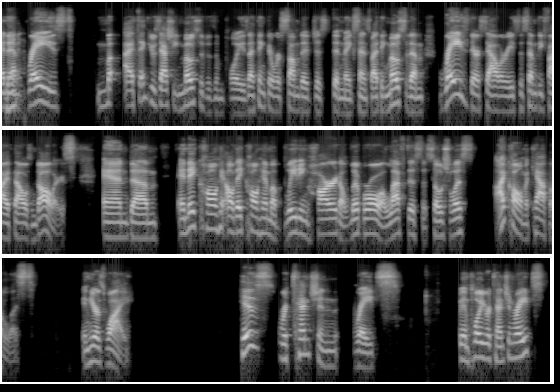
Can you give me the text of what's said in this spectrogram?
and yep. then raised. I think it was actually most of his employees. I think there were some that just didn't make sense, but I think most of them raised their salaries to seventy-five thousand dollars. And um, and they call him oh they call him a bleeding heart, a liberal, a leftist, a socialist. I call him a capitalist, and here's why. His retention rates, employee retention rates,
